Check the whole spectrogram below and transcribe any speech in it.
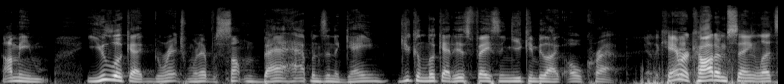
I mean, you look at Grinch whenever something bad happens in the game, you can look at his face and you can be like, "Oh crap." Yeah, the camera caught him saying, "Let's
